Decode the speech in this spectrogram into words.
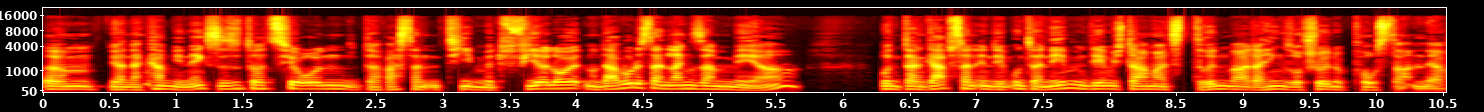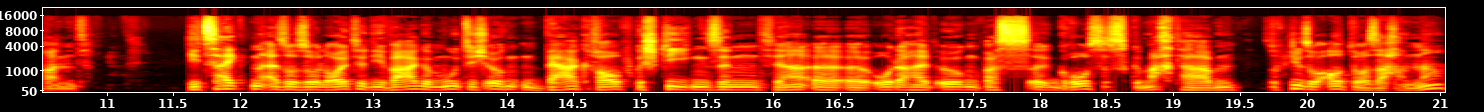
Ähm, ja, und dann kam die nächste Situation, da war es dann ein Team mit vier Leuten und da wurde es dann langsam mehr. Und dann gab es dann in dem Unternehmen, in dem ich damals drin war, da hingen so schöne Poster an der Wand. Die zeigten also so Leute, die wagemutig irgendeinen Berg raufgestiegen sind, ja, äh, äh oder halt irgendwas äh, Großes gemacht haben so viel so Outdoor-Sachen, ne?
